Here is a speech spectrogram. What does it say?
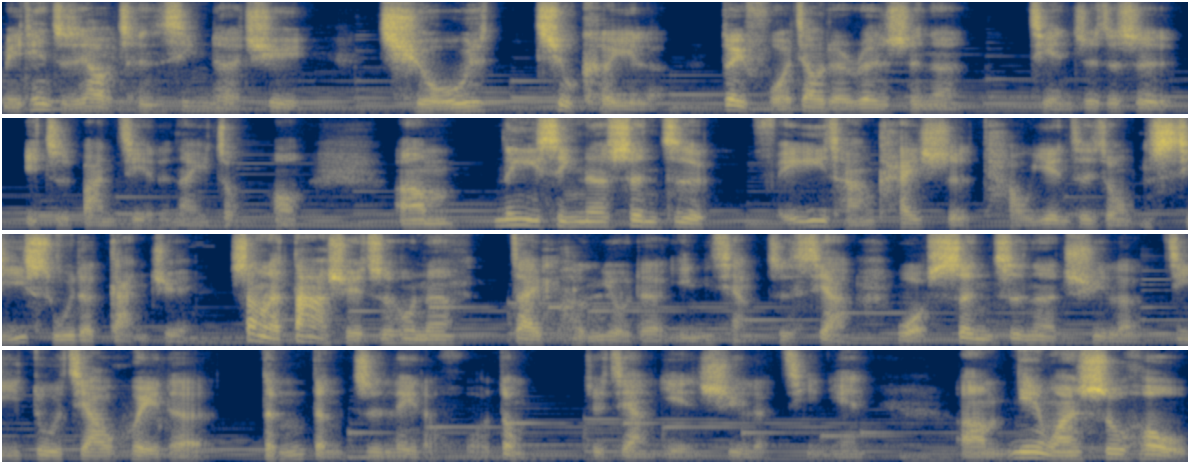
每天只要诚心的去求就可以了。对佛教的认识呢，简直就是一知半解的那一种哦，嗯，内心呢甚至非常开始讨厌这种习俗的感觉。上了大学之后呢，在朋友的影响之下，我甚至呢去了基督教会的等等之类的活动，就这样延续了几年。嗯，念完书后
